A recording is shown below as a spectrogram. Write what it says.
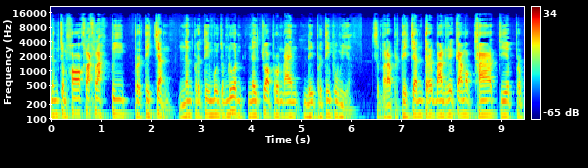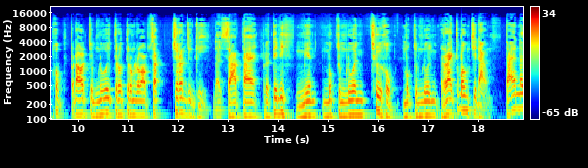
និងចំហខ្លះៗពីប្រទេសចិន និងប្រទេសមួយចំនួន នៅជាប់ព្រំដែននៃប្រទេសភូមាសម្រាប់ប្រទេសចិនត្រូវបានរាយការណ៍មកថាជាប្រភពផ្ដល់ជំនួយទ្រទ្រង់របបសឹកច្រើនជាងគេដោយសារតែប្រទេសនេះមានមុខចំនួនឈើហុបមុខចំនួនរ៉ែកត្បូងជាដើម តែនៅ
